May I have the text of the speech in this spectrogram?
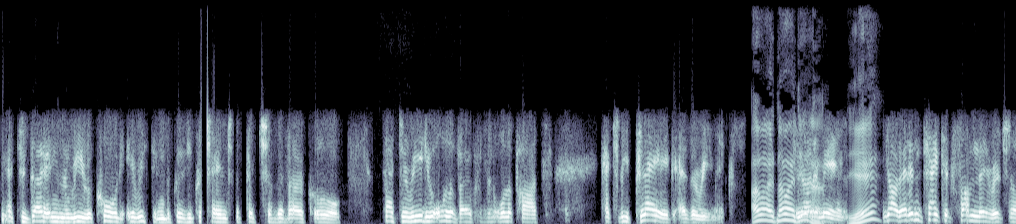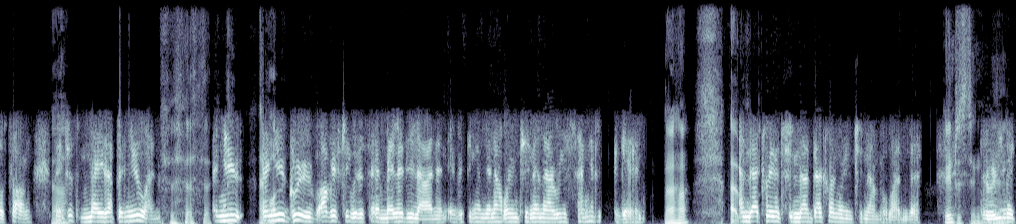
We had to go in and re-record everything because you could change the pitch of the vocal. So I had to redo all the vocals and all the parts to be played as a remix. oh, I had no Do you idea. know what I mean? Yeah. No, they didn't take it from the original song. They Oh. just made up a new one, a new, a new groove, obviously with the same melody line and everything. And then I went in and I re-sang it again, Uh huh. Uh, and that went to that one went to number one. The, interesting. the remix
